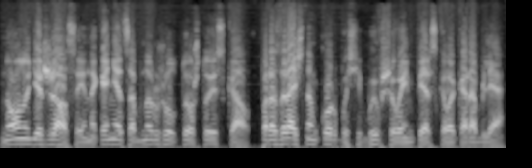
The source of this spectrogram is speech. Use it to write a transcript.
Но он удержался и, наконец, обнаружил то, что искал, в прозрачном корпусе бывшего имперского корабля.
